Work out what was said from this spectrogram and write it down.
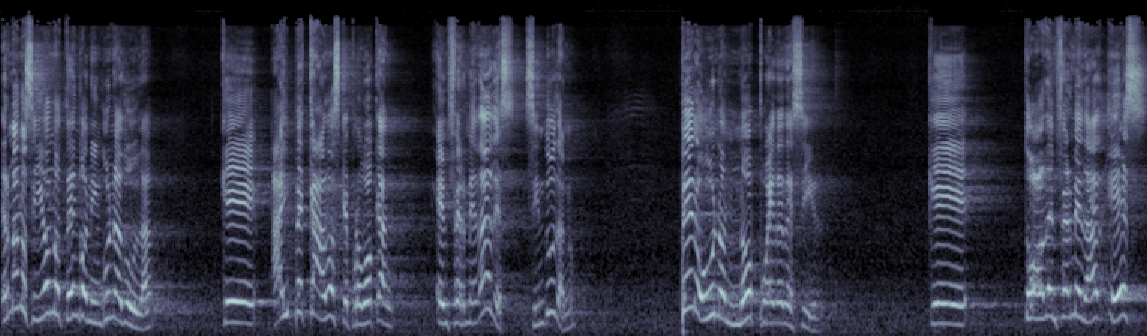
Hermanos, si yo no tengo ninguna duda que hay pecados que provocan enfermedades, sin duda, ¿no? Pero uno no puede decir que toda enfermedad es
